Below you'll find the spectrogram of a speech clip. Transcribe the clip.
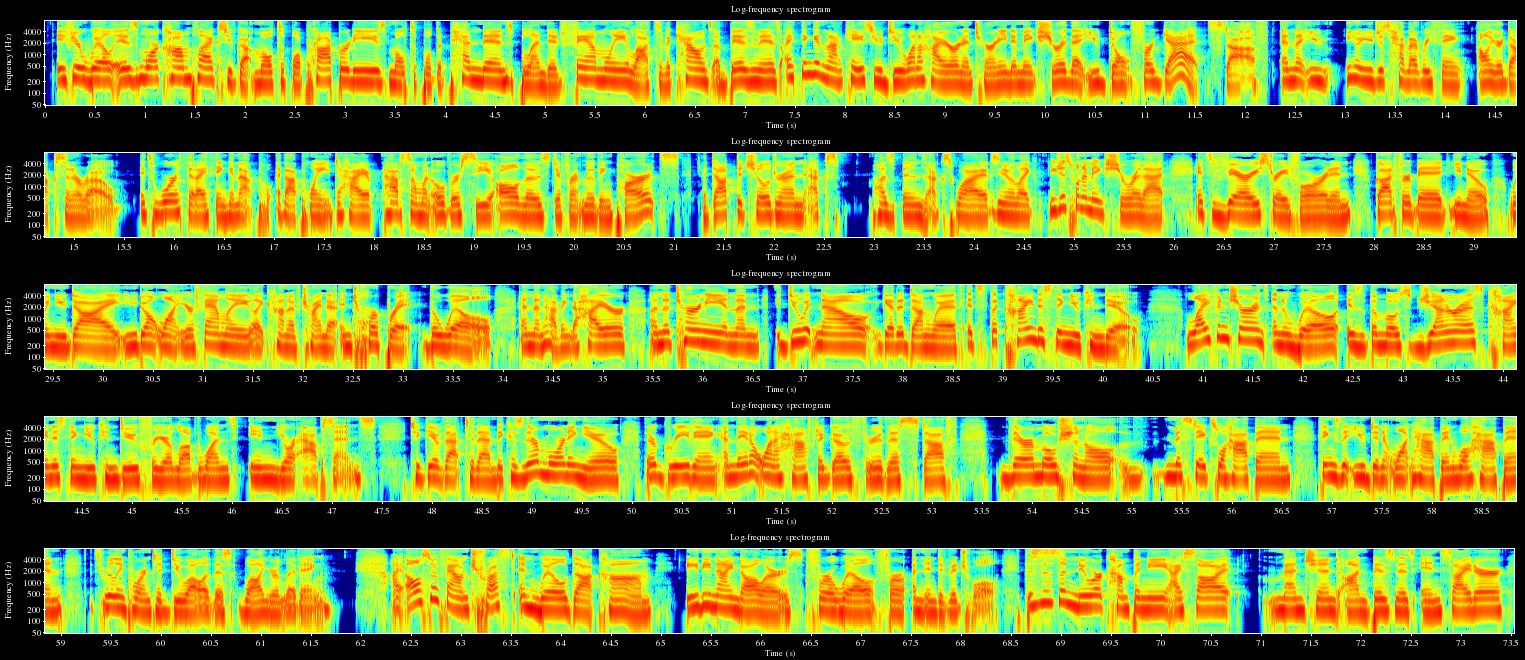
If your will is more complex, you've got multiple properties, multiple dependents, blended family, lots of accounts, a business. I think in that case, you do want to hire an attorney to make sure that you don't forget stuff and that you, you know, you just have everything, all your ducks in a row. It's worth it, I think, in that at that point to have have someone oversee all those different moving parts, adopted children, ex husbands, ex wives, you know, like you just want to make sure that it's very straightforward. And God forbid, you know, when you die, you don't want your family like kind of trying to interpret the will and then having to hire an attorney and then do it now, get it done with. It's the kindest thing you can do. Life insurance and a will is the most generous, kindest thing you can do for your loved ones in your absence to give that to them because they're mourning you, they're grieving, and they don't want to have to go through this stuff. Their emotional mistakes will happen. Things that you didn't want happen will happen. It's really important to do all of this while you're living. I also found trustandwill.com $89 for a will for an individual. This is a newer company. I saw it mentioned on Business Insider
